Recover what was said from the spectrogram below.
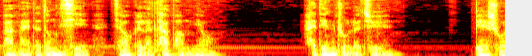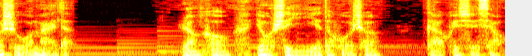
把买的东西交给了他朋友，还叮嘱了句：“别说是我买的。”然后又是一夜的火车，赶回学校。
